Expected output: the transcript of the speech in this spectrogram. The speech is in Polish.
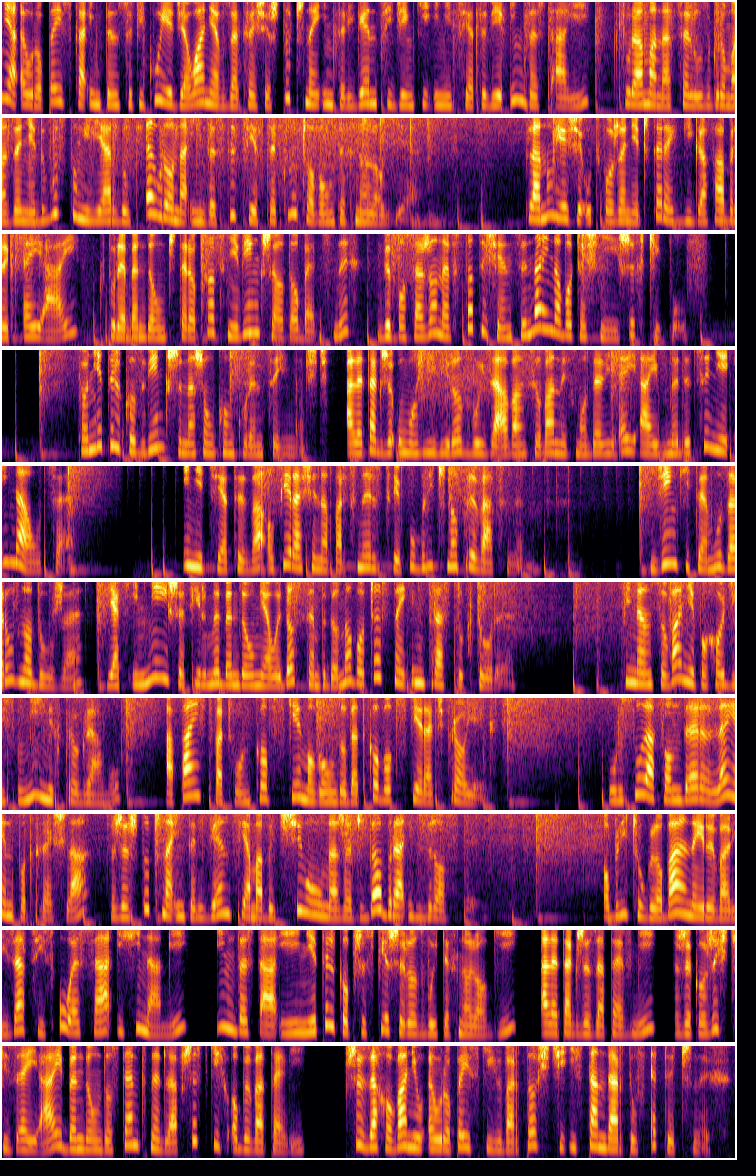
Unia Europejska intensyfikuje działania w zakresie sztucznej inteligencji dzięki inicjatywie InvestAI, która ma na celu zgromadzenie 200 miliardów euro na inwestycje w tę kluczową technologię. Planuje się utworzenie czterech gigafabryk AI, które będą czterokrotnie większe od obecnych, wyposażone w 100 tysięcy najnowocześniejszych chipów. To nie tylko zwiększy naszą konkurencyjność, ale także umożliwi rozwój zaawansowanych modeli AI w medycynie i nauce. Inicjatywa opiera się na partnerstwie publiczno-prywatnym. Dzięki temu zarówno duże, jak i mniejsze firmy będą miały dostęp do nowoczesnej infrastruktury. Finansowanie pochodzi z unijnych programów, a państwa członkowskie mogą dodatkowo wspierać projekt. Ursula von der Leyen podkreśla, że sztuczna inteligencja ma być siłą na rzecz dobra i wzrostu. W obliczu globalnej rywalizacji z USA i Chinami, InvestAI nie tylko przyspieszy rozwój technologii, ale także zapewni, że korzyści z AI będą dostępne dla wszystkich obywateli, przy zachowaniu europejskich wartości i standardów etycznych.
